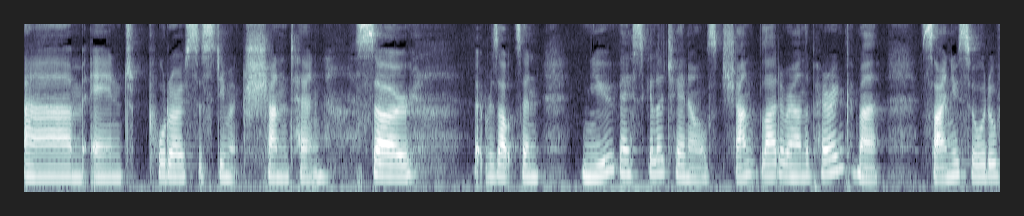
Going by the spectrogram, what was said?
um, and portosystemic shunting. So it results in new vascular channels, shunt blood around the parenchyma, sinusoidal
